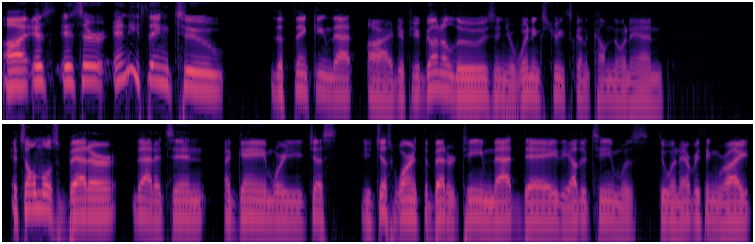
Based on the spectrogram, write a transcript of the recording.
Uh, is is there anything to the thinking that all right, if you're going to lose and your winning streak's going to come to an end, it's almost better that it's in a game where you just you just weren't the better team that day. The other team was doing everything right.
